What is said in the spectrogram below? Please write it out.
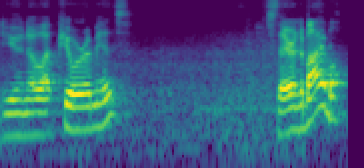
Do you know what Purim is? It's there in the Bible.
